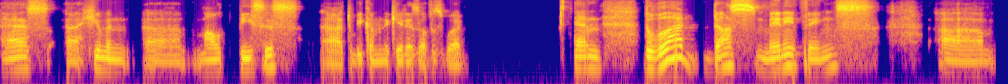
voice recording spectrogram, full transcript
as uh, human uh, mouthpieces uh, to be communicators of His word, and the word does many things um,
